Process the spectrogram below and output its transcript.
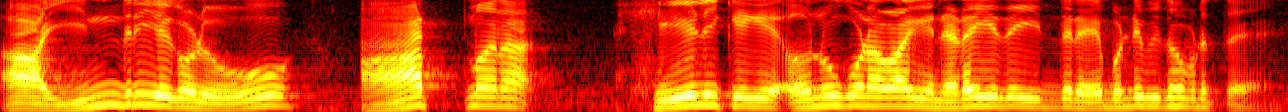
ಆ ಇಂದ್ರಿಯಗಳು ಆತ್ಮನ ಹೇಳಿಕೆಗೆ ಅನುಗುಣವಾಗಿ ನಡೆಯದೇ ಇದ್ದರೆ ಬಂಡಿ ಬಿದ್ದೋಗ್ಬಿಡುತ್ತೆ.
